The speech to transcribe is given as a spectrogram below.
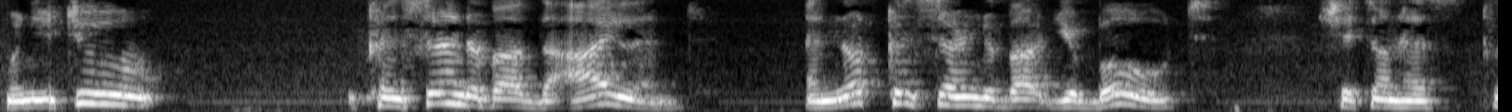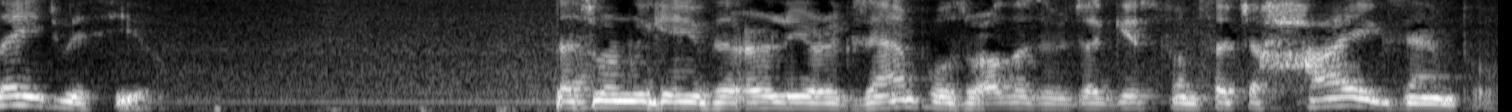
When you're too concerned about the island and not concerned about your boat, shaitan has played with you. That's when we gave the earlier examples where Allah gives from such a high example.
